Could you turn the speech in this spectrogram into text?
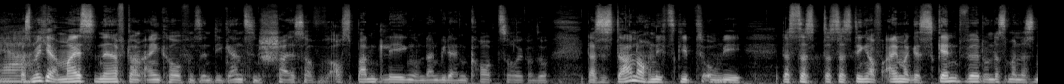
Ja. Was mich ja am meisten nervt beim Einkaufen sind die ganzen Scheiße auf, aufs Band legen und dann wieder in den Korb zurück und so. Dass es da noch nichts gibt, irgendwie, dass das, dass das Ding auf einmal gescannt wird und dass man das,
